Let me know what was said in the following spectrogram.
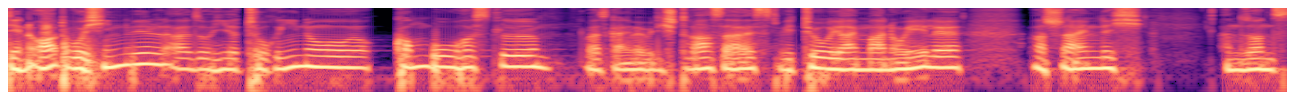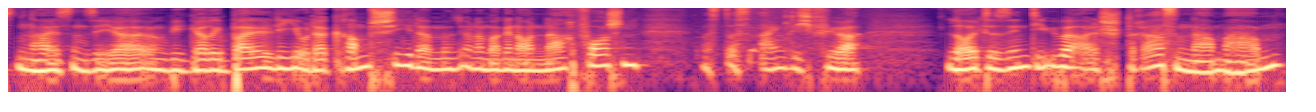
den Ort, wo ich hin will, also hier Torino Combo Hostel, ich weiß gar nicht mehr, wie die Straße heißt, Vittoria Emanuele wahrscheinlich. Ansonsten heißen sie ja irgendwie Garibaldi oder Gramsci, da muss ich auch nochmal genau nachforschen, was das eigentlich für Leute sind, die überall Straßennamen haben.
